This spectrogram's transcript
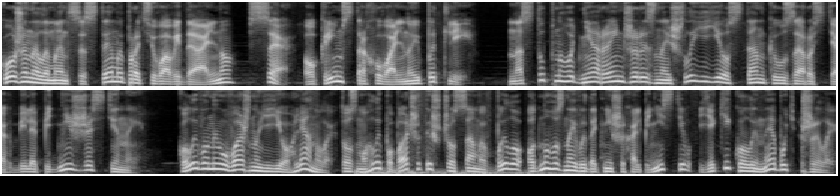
Кожен елемент системи працював ідеально, все, окрім страхувальної петлі. Наступного дня рейнджери знайшли її останки у заростях біля підніжжя стіни. Коли вони уважно її оглянули, то змогли побачити, що саме вбило одного з найвидатніших альпіністів, які коли-небудь жили.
